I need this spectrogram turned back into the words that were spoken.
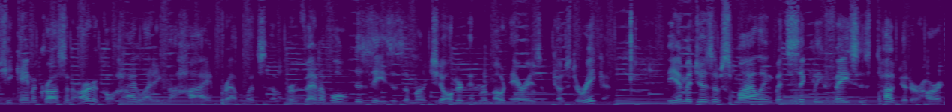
she came across an article highlighting the high prevalence of preventable diseases among children in remote areas of Costa Rica. The images of smiling but sickly faces tugged at her heart,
